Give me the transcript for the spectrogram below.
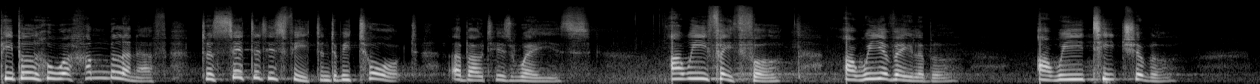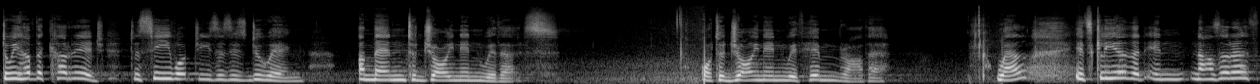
people who were humble enough to sit at his feet and to be taught about his ways. Are we faithful? Are we available? Are we teachable? Do we have the courage to see what Jesus is doing and then to join in with us? Or to join in with him, rather? Well, it's clear that in Nazareth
